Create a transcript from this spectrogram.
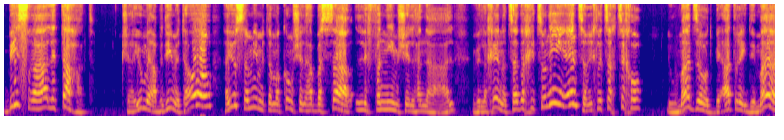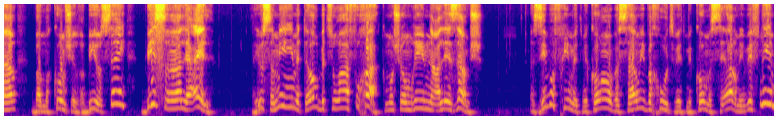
ביסרא לתחת. כשהיו מאבדים את האור, היו שמים את המקום של הבשר לפנים של הנעל, ולכן הצד החיצוני אין צריך לצחצחו. לעומת זאת, באתרי דמר, במקום של רבי יוסי, ביסרא לעיל. היו שמים את האור בצורה הפוכה, כמו שאומרים נעלי זמש. אז אם הופכים את מקום הבשר מבחוץ ואת מקום השיער מבפנים,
